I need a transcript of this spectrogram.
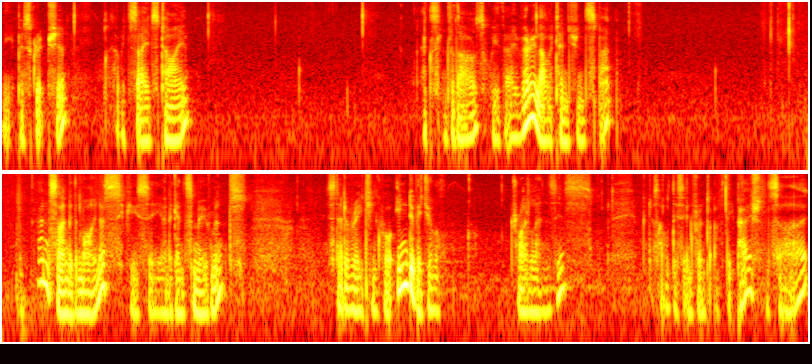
the prescription so it saves time. Excellent for those with a very low attention span. And same with the minus if you see an against movement. Instead of reaching for individual trial lenses, you can just hold this in front of the patient side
